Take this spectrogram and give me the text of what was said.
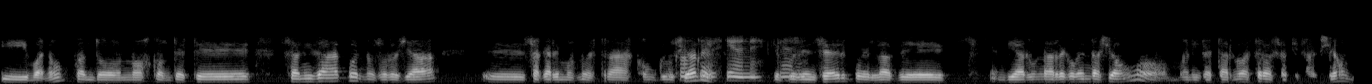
Y bueno, cuando nos conteste sanidad, pues nosotros ya eh, sacaremos nuestras conclusiones, Conclusiones, que claro. pueden ser pues las de enviar una recomendación o manifestar nuestra satisfacción.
